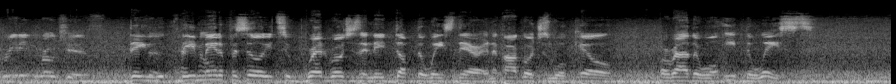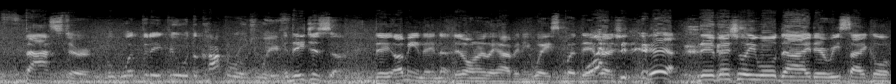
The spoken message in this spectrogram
breeding roaches. they to- they made a facility to bred roaches and they dump the waste there, and the cockroaches will kill, or rather, will eat the waste faster But what do they do with the cockroach waste? they just they I mean they, they don't really have any waste, but they What? eventually yeah they eventually will die. They recycle.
